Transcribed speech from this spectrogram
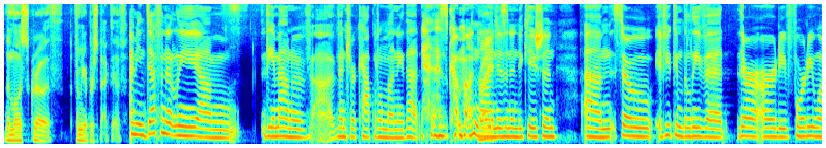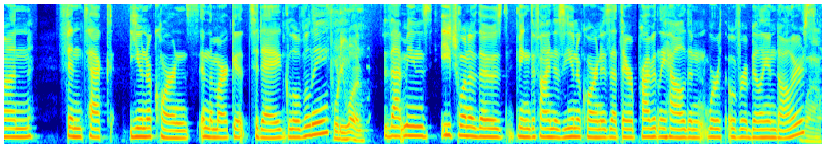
the most growth from your perspective? I mean, definitely um, the amount of uh, venture capital money that has come online Right. is an indication. Um, so, if you can believe it, there are already 41 fintech unicorns in the market today globally. 41. That means each one of those being defined as a unicorn is that they're privately held and worth over a billion dollars. Wow.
